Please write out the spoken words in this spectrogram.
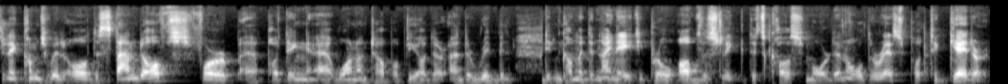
And it comes with all the standoffs for uh, putting uh, one on top of the other and the ribbon. It didn't come with the 980 Pro, obviously this costs more than all the rest put together.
